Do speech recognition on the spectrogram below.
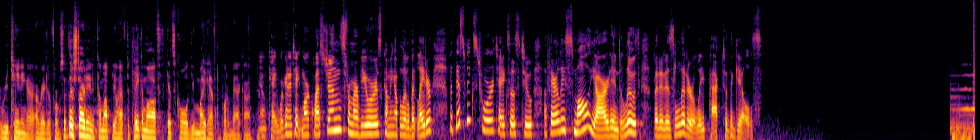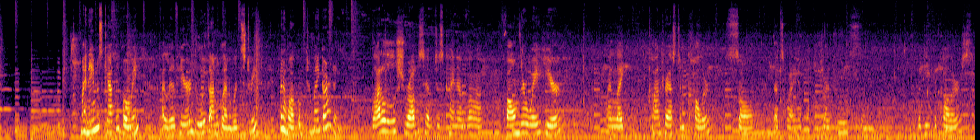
retaining a, a, regular form. So if they're starting to come up, you'll have to take them off. If it gets cold, you might have to put them back on. Okay, we're going to take more questions from our viewers coming up a little bit later. But this week's tour takes us to a fairly small yard in Duluth, but it is literally packed to the gills. My name is Kathy Bomey. I live here in Duluth on Glenwood Street, and welcome to my garden. A lot of little shrubs have just kind of uh, found their way here. I like contrast and color, so that's why I have the chartreuse and the deeper colors.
